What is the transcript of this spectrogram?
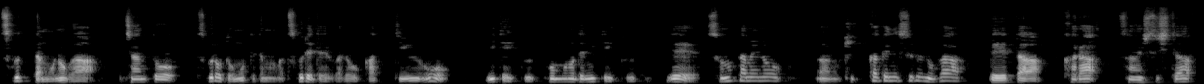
作ったものが、ちゃんと作ろうと思ってたものが作れてるかどうかっていうのを見ていく。本物で見ていく。で、そのための、あの、きっかけにするのが、データから算出した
